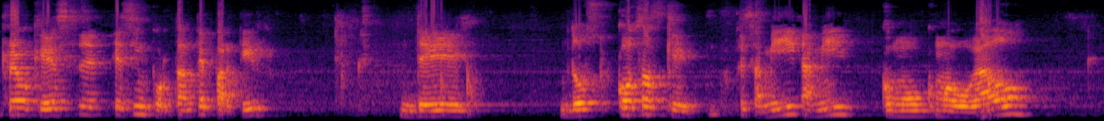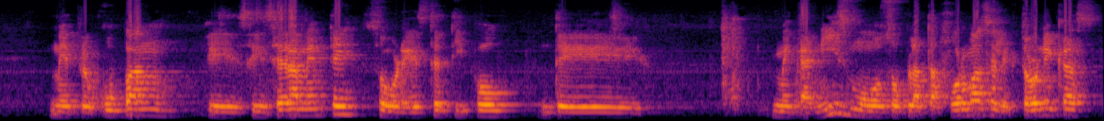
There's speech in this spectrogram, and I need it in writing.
creo que es, es importante partir de dos cosas que pues a mí, a mí como, como abogado me preocupan eh, sinceramente sobre este tipo de mecanismos o plataformas electrónicas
